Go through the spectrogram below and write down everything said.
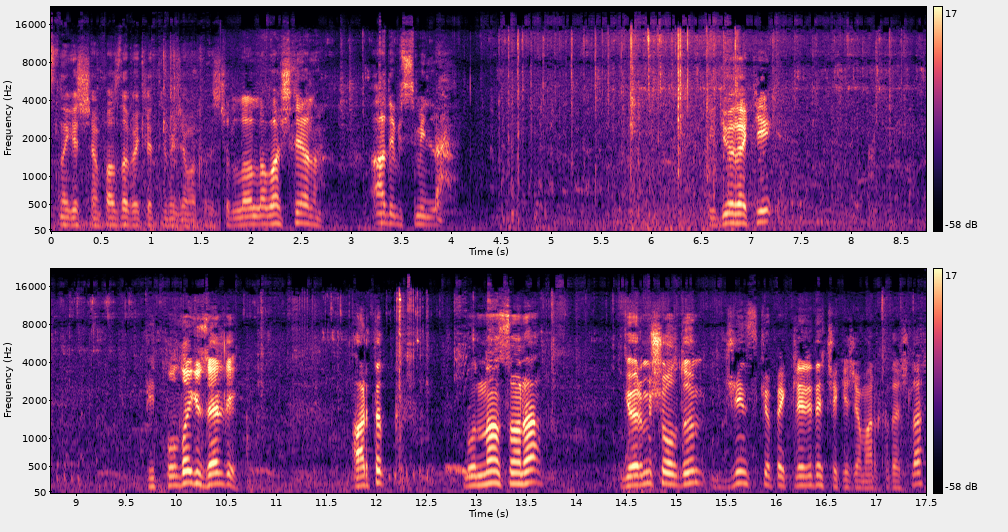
Aslında geçeceğim fazla beklettirmeyeceğim arkadaşlar. Çıllarla başlayalım. Hadi bismillah. Videodaki Pitbull da güzeldi. Artık bundan sonra görmüş olduğum cins köpekleri de çekeceğim arkadaşlar.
